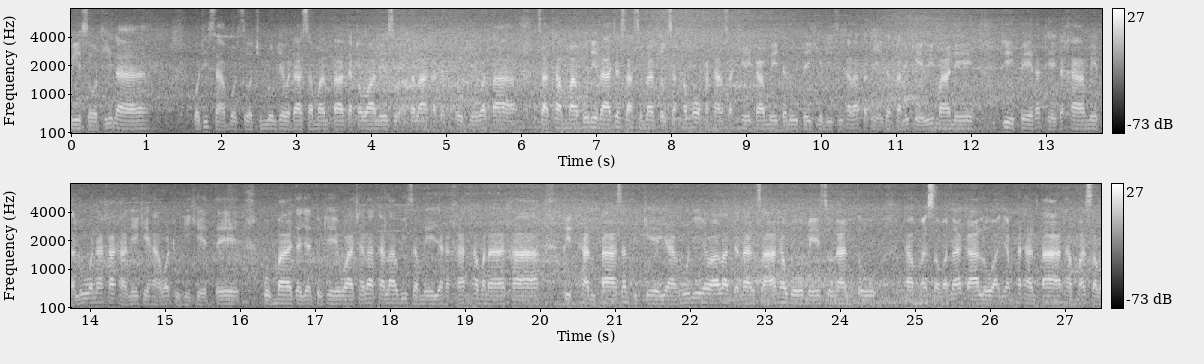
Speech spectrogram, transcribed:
มีโสทินา บทที่ 3 บทสวดชุมนุมเทวดาสมมันตาจักรวาเลสุอัตตราขัจโตเทวตา สัทธรรมังมุนิราชสัสสุนันตุสัคขโมคทางสักเคกาเมจรูเตเขลิสิคารัตเถจันตาลิเควิมาเนทีเปทัตเถจคาเมตลุวนาคาหาเนเคหาวัตถุหิเคเตปุมมาจยันตุเทวาชนะทาราวิสเมยคคันธรรมนาคา ปิดทันตาสันติเกยังมุนิวารัจนางสาทโวเมสุนันตุธรรมสวนากาโลอายัมพัทันตาธรรมสว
